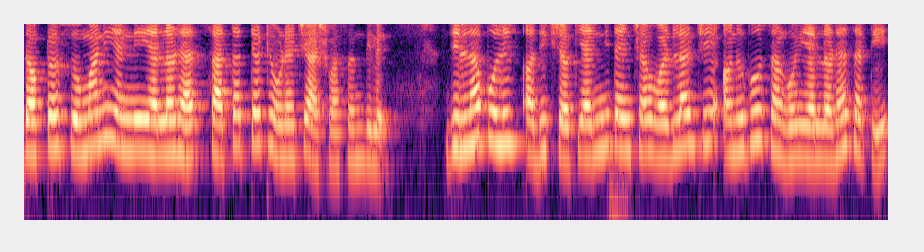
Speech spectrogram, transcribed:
डॉक्टर सोमानी यांनी या लढ्यात सातत्य ठेवण्याचे आश्वासन दिले. जिल्हा पोलीस अधीक्षक यांनी त्यांच्या वडिलांचे अनुभव सांगून या लढ्यासाठी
